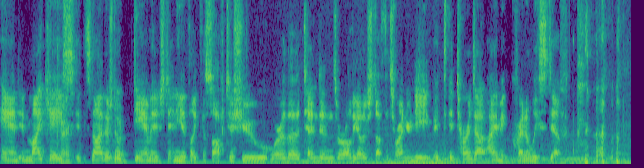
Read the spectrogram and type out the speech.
and in my case, okay. it's not. There's no damage to any of like the soft tissue or the tendons or all the other stuff that's around your knee. It, it turns out I am incredibly stiff.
